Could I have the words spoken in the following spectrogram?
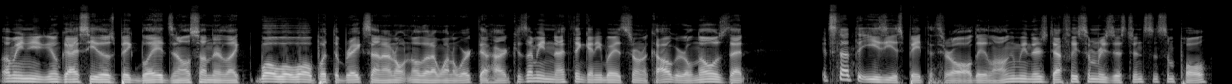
I mean, you know, guys see those big blades, and all of a sudden they're like, "Whoa, whoa, whoa! Put the brakes on." I don't know that I want to work that hard because I mean, I think anybody that's thrown a cowgirl knows that it's not the easiest bait to throw all day long. I mean, there's definitely some resistance and some pull,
